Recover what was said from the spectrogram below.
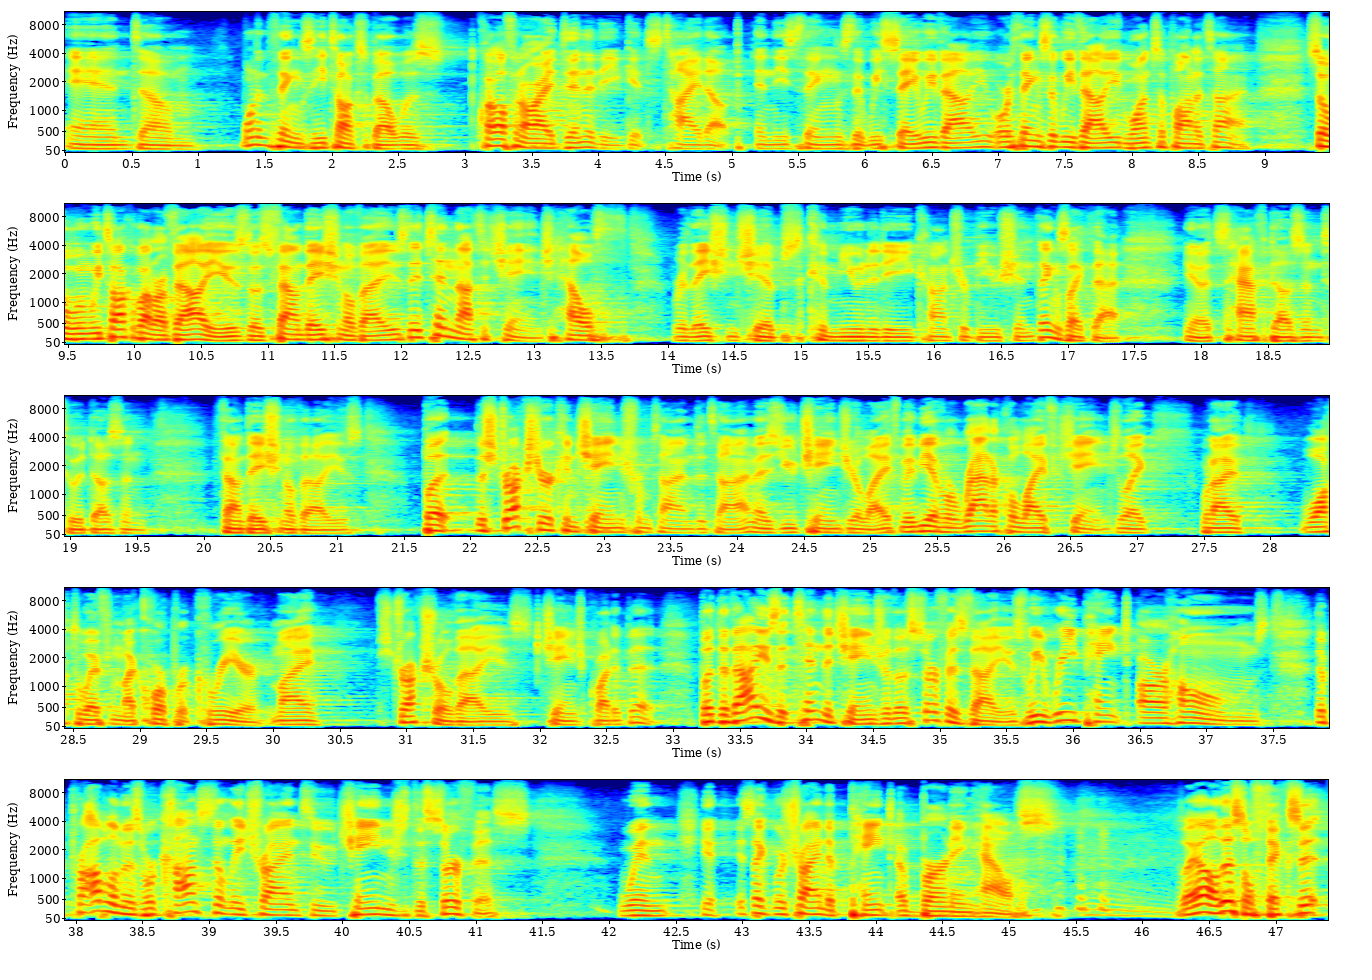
And um, one of the things he talks about was quite often our identity gets tied up in these things that we say we value or things that we valued once upon a time. So when we talk about our values, those foundational values, they tend not to change. Health, relationships, community, contribution, things like that. You know, it's half dozen to a dozen foundational values. But the structure can change from time to time as you change your life. Maybe you have a radical life change. Like when I walked away from my corporate career, my structural values changed quite a bit. But the values that tend to change are those surface values. We repaint our homes. The problem is we're constantly trying to change the surface when it's like we're trying to paint a burning house. Like, oh, this will fix it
